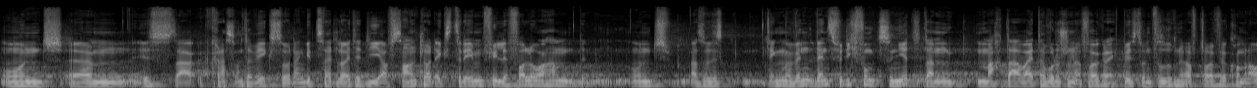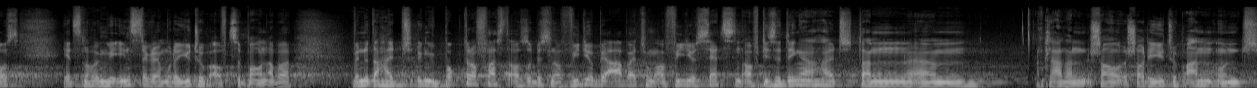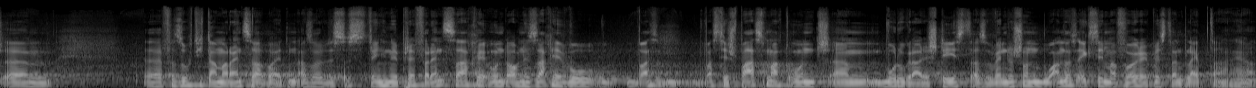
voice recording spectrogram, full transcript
und ähm, ist da krass unterwegs. So. Dann gibt es halt Leute, die auf Soundcloud extrem viele Follower haben und also das, denk mal, wenn es für dich funktioniert, dann mach da weiter, wo du schon erfolgreich bist und versuch nicht auf Teufel komm raus, jetzt noch irgendwie Instagram oder YouTube aufzubauen. Aber wenn du da halt irgendwie Bock drauf hast, auch so ein bisschen auf Videobearbeitung, auf Videosetzen, auf diese Dinge halt, dann ähm, klar, dann schau, schau dir YouTube an und ähm, äh, versuch dich da mal reinzuarbeiten. Also das ist, denke ich, eine Präferenzsache und auch eine Sache, wo, was, was dir Spaß macht und ähm, wo du gerade stehst. Also wenn du schon woanders extrem erfolgreich bist, dann bleib da. Ja.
